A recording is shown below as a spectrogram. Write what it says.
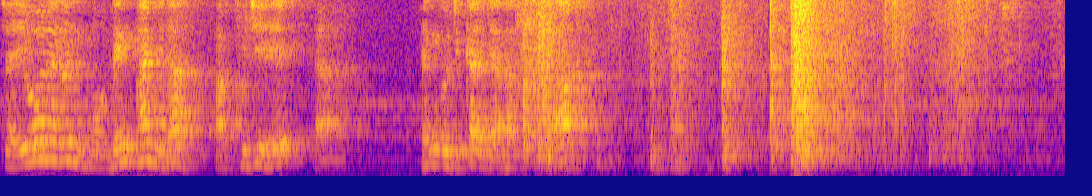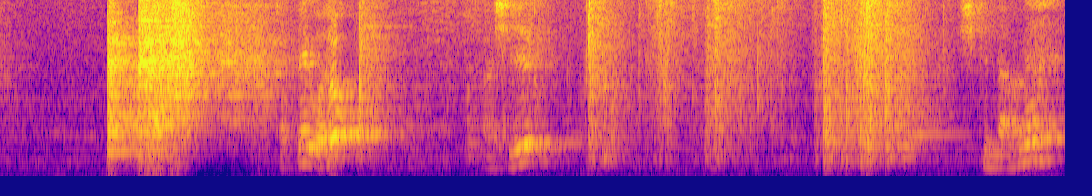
자, 이번에는 뭐 냉판이라 아, 굳이 아, 백노지 깔지 않았습니다. 자, 빼고요. 다시 시킨 다음에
